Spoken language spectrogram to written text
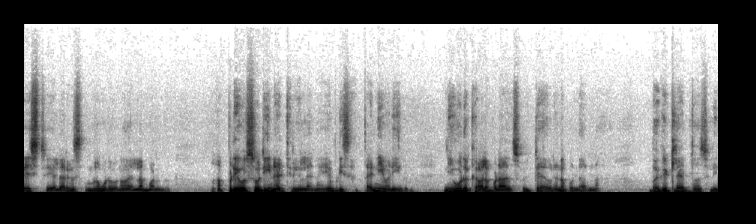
வேஸ்ட்டு எல்லாருக்கும் சம்பளம் கொடுக்கணும் எல்லாம் பண்ணணும். அப்படியே ஒரு ஷூட்டிங் நடத்திருங்களே நான் எப்படி சார் தண்ணி வடிக்கிறது நீ கூட கவலைப்படாத சொல்லிட்டு அவர் என்ன பண்ணாருன்னா பக்கெட்டில் எடுத்தோம் சொல்லி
